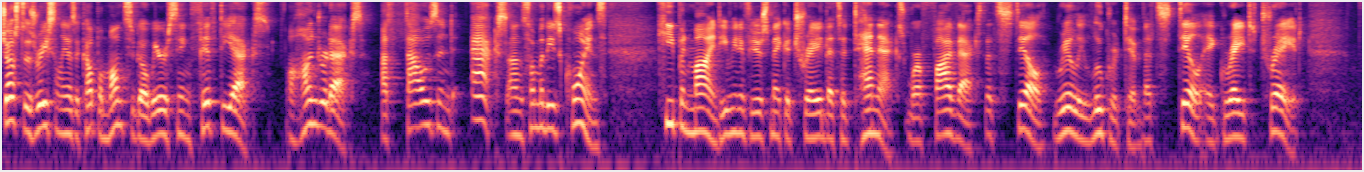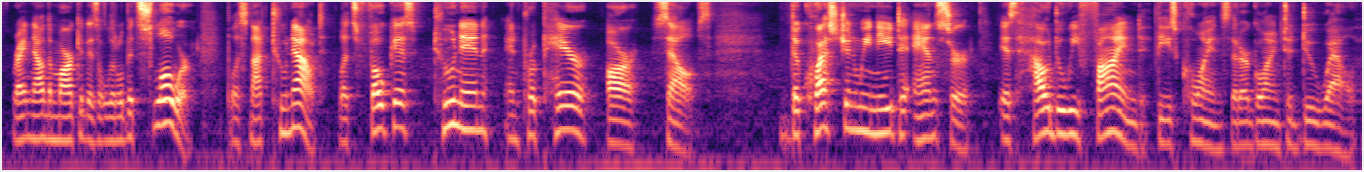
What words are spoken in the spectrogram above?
Just as recently as a couple months ago, we were seeing 50x, 100x, 1000x on some of these coins keep in mind, even if you just make a trade that's a 10x or a 5x, that's still really lucrative. That's still a great trade. Right now, the market is a little bit slower, but let's not tune out. Let's focus, tune in, and prepare ourselves. The question we need to answer is how do we find these coins that are going to do well?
